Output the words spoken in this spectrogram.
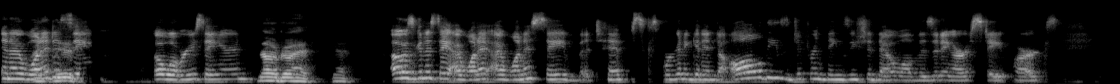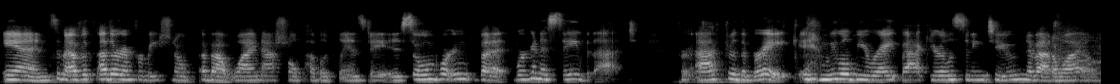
And I wanted to say, oh, what were you saying, Aaron? no, go ahead. Yeah. I was gonna say I wanted I want to save the tips because we're gonna get into all these different things you should know while visiting our state parks and some other information about why National Public Lands Day is so important. But we're gonna save that for after the break, and we will be right back. You're listening to Nevada Wild.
